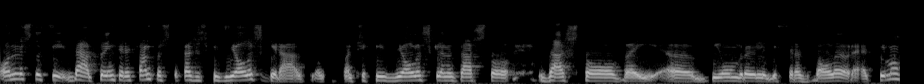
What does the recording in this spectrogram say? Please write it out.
ono što si, da, to je interesantno što kažeš fiziološki razlog, znači fiziološki ono zašto, zašto ovaj, uh, bi umro ili bi se razboleo recimo,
